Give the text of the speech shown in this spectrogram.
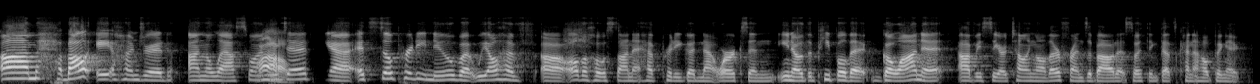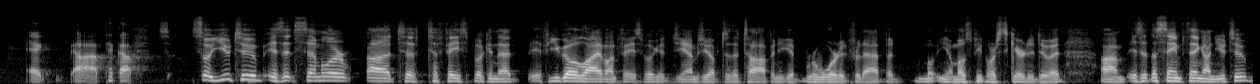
Um, about 800 on the last one Wow. we did. Yeah, it's still pretty new, but we all have uh, all the hosts on it have pretty good networks, and you know the people that go on it obviously are telling all their friends about it. So I think that's kind of helping it, it uh, pick up. So YouTube is it similar uh, to to Facebook in that if you go live on Facebook, it jams you up to the top and you get rewarded for that. But mo- you know most people are scared to do it. Um, is it the same thing on YouTube?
